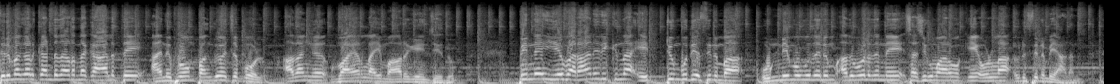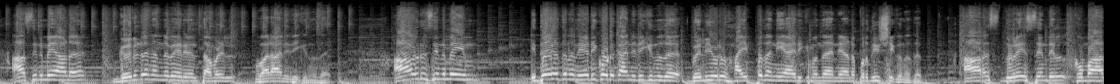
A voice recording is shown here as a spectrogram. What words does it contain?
സിനിമകൾ കണ്ടു നടന്ന കാലത്തെ അനുഭവം പങ്കുവച്ചപ്പോൾ അതങ്ങ് വൈറലായി മാറുകയും ചെയ്തു. പിന്നെ ഈ വരാനിരിക്കുന്ന ഏറ്റവും പുതിയ സിനിമ ഉണ്ണിമുകുന്ദനും അതുപോലെ തന്നെ ശശികുമാറും ഒക്കെ ഉള്ള ഒരു സിനിമയാണ്. ആ സിനിമയാണ് ഗരുഡൻ എന്ന പേരിൽ തമിഴിൽ വരാനിരിക്കുന്നത്. ആ ഒരു സിനിമയും ഇദ്ദേഹത്തിന് നേടിക്കൊടുക്കാനിരിക്കുന്നത് വലിയൊരു ഹൈപ്പ് തന്നെയായിരിക്കുമെന്ന് തന്നെയാണ് പ്രതീക്ഷിക്കുന്നത്. ആർ എസ് ദുരൈസെന്റിൽ കുമാർ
